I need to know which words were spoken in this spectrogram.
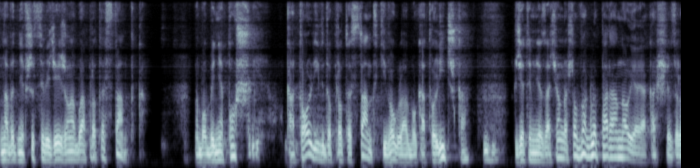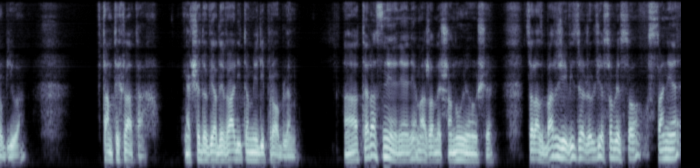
Nawet nie wszyscy wiedzieli, że ona była protestantka. No bo by nie poszli. katolik do protestantki w ogóle, albo katoliczka, gdzie ty mnie zaciągasz, to w ogóle paranoja jakaś się zrobiła. Tamtych latach. Jak się dowiadywali, to mieli problem. A teraz nie, nie, nie ma żadnych, szanują się. Coraz bardziej widzę, że ludzie sobie są w stanie,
